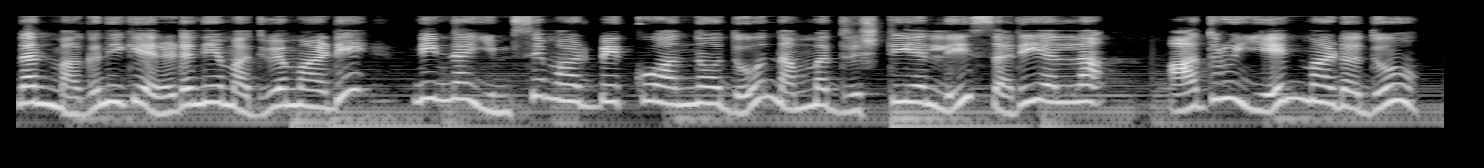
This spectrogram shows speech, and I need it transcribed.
ನನ್ ಮಗನಿಗೆ ಎರಡನೇ ಮದ್ವೆ ಮಾಡಿ ನಿನ್ನ ಹಿಂಸೆ ಮಾಡ್ಬೇಕು ಅನ್ನೋದು ನಮ್ಮ ದೃಷ್ಟಿಯಲ್ಲಿ ಸರಿಯಲ್ಲ. ಆದ್ರೂ ಏನ್ ಮಾಡೋದು?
